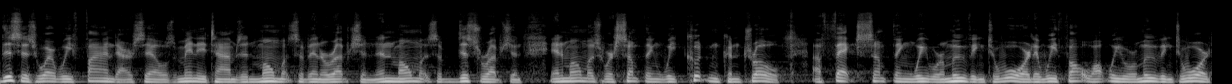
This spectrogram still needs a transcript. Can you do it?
this is where we find ourselves many times in moments of interruption, in moments of disruption, in moments where something we couldn't control affects something we were moving toward, and we thought what we were moving toward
